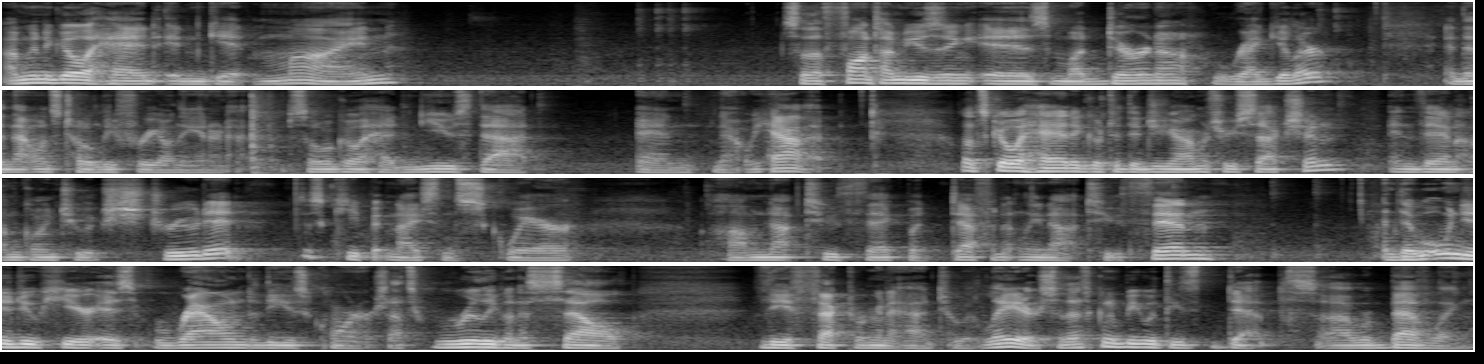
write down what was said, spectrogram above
I'm gonna go ahead and get mine. So the font I'm using is Moderna Regular and then that one's totally free on the internet. So we'll go ahead and use that, and now we have it. Let's go ahead and go to the geometry section, and then I'm going to extrude it. Just keep it nice and square. Um, not too thick, but definitely not too thin. And then what we need to do here is round these corners. That's really gonna sell the effect we're gonna add to it later. So that's gonna be with these depths. Uh, we're beveling.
